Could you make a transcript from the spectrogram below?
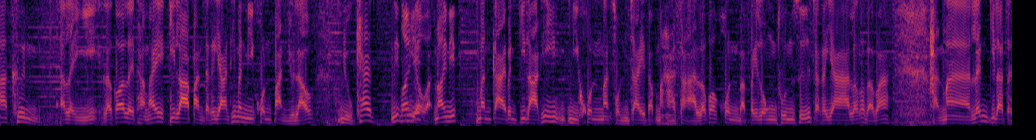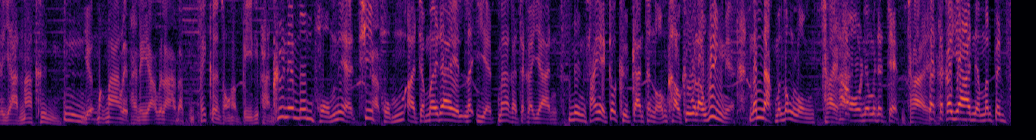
มากขึ้นอะไรอย่างนี้ แล้วก็เลยทำให้กีฬาปั่นจักรยานที่มันมีคนปั่นอยู่แล้ว อยู่แค่นิดน้อยนิดเดียวอะน้อยนิดมันกลายเป็นกีฬาที่มีคนมาสนใจแบบมหาศาลแล้วก็คนแบบไปลงทุนซื้อจักรยาน แล้วก็แบบว่าหันมาเล่นกีฬาจักรยานมากขึ้น เยอะมากๆเลยภายในระยะเวลาแบบไม่เกิน2อสปีที่ผ่านมาคือในมุมผมเนี่ยที่ครับผมอาจจะไม่ได้ละเอียดมากกับจักรยานหนึ่งสาเหตุก็คือการถนอมเข่าคือเวลาวิ่งเนี่ยน้ำหนักมันต้องลงใช่ครับเข่าเนี่ยมันจะเจ็บใช่แต่จักรยานเนี่ยมันเป็นโฟ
